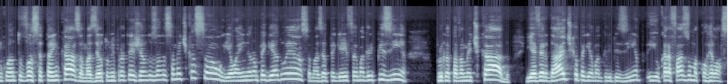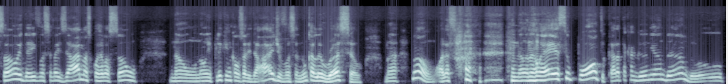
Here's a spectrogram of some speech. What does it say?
enquanto você está em casa, mas eu estou me protegendo usando essa medicação, e eu ainda não peguei a doença, mas eu peguei foi uma gripezinha, porque eu estava medicado. E é verdade que eu peguei uma gripezinha, e o cara faz uma correlação, e daí você vai dizer, ah, mas correlação não, não implica em causalidade, você nunca leu Russell, né? Não, olha só, não, não é esse o ponto, o cara tá cagando e andando. O,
